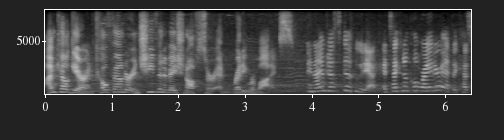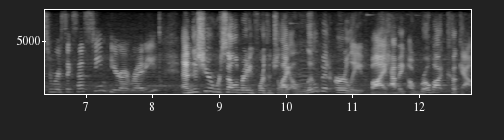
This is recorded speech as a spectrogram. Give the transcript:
I'm Kel Guerin, co-founder and chief innovation officer at Ready Robotics. And I'm Jessica Hudak, a technical writer at the customer success team here at Ready. And this year we're celebrating 4th of July a little bit early by having a robot cookout.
